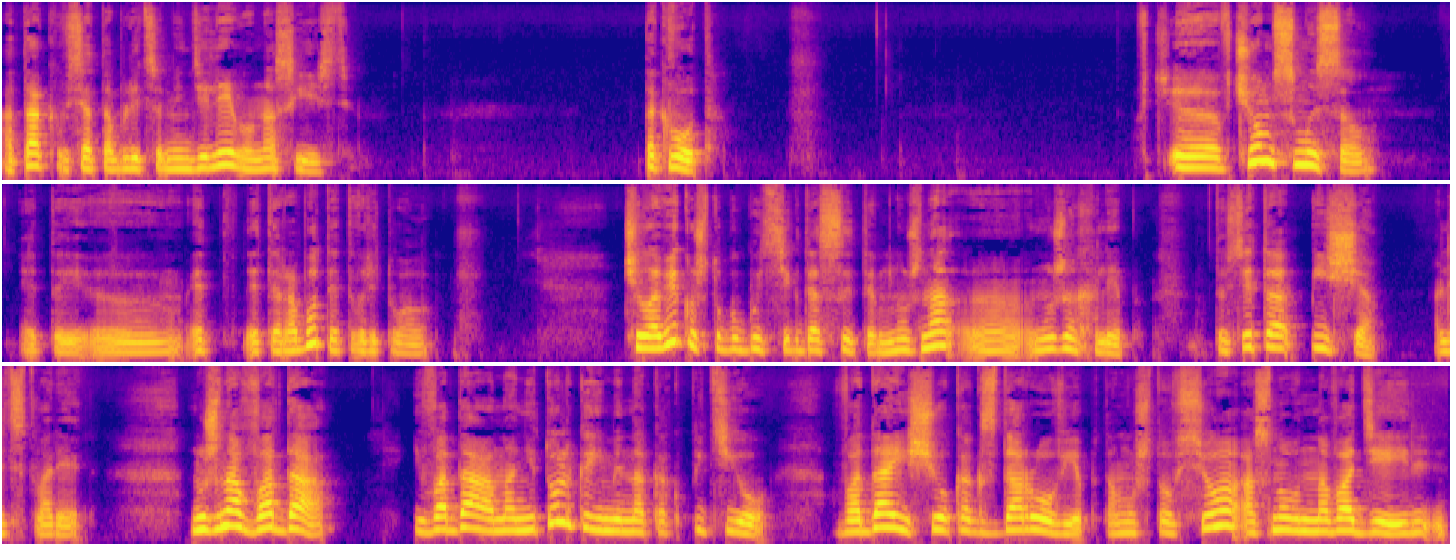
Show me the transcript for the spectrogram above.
А так вся таблица Менделеева у нас есть. Так вот, в, э, в чем смысл этой, э, этой работы, этого ритуала? Человеку, чтобы быть всегда сытым, нужна, э, нужен хлеб. То есть это пища олицетворяет. Нужна вода. И вода, она не только именно как питье, вода еще как здоровье, потому что все основано на воде.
